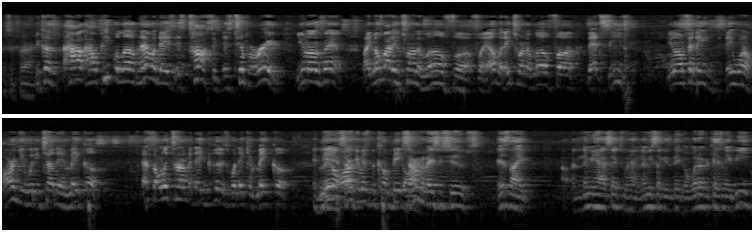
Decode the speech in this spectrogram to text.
that's a fact. because how how people love nowadays is toxic. It's temporary. You know what I'm saying? Like nobody trying to love for forever. They trying to love for that season. You know what I'm saying? They they want to argue with each other and make up. That's the only time that they good is when they can make up. And Little some- arguments become big Some arguments. relationships, it's like, uh, let me have sex with him, let me suck his dick, or whatever the case may be,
